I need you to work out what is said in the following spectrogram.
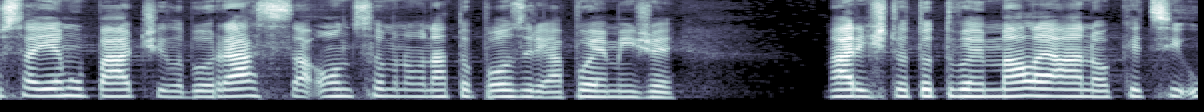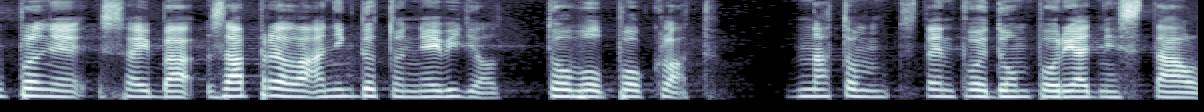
čo sa jemu páči, lebo raz sa on so mnou na to pozrie a povie mi, že Mariš, toto tvoje malé áno, keď si úplne sa iba zaprela a nikto to nevidel, to bol poklad. Na tom ten tvoj dom poriadne stál.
